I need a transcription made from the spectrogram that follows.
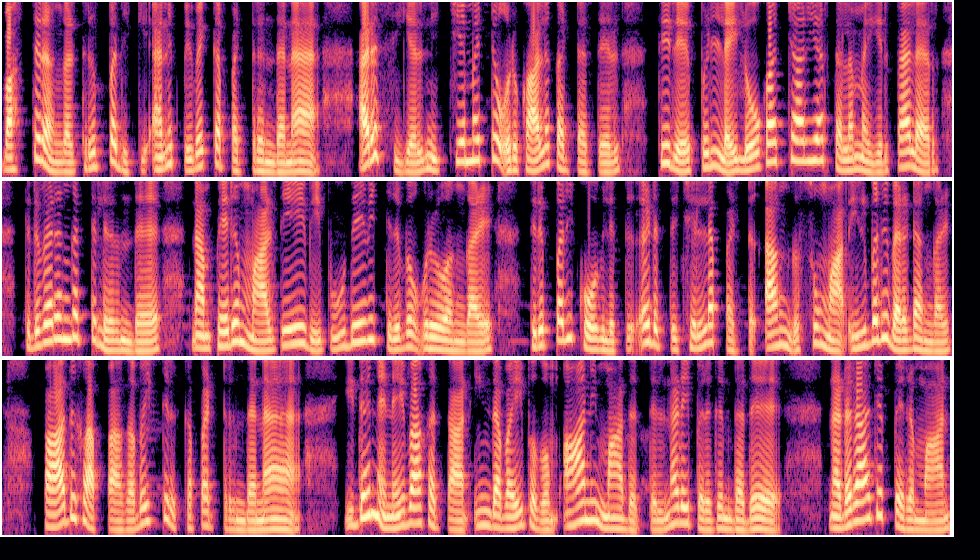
வஸ்திரங்கள் திருப்பதிக்கு அனுப்பி வைக்கப்பட்டிருந்தன. அரசியல் நிச்சயமற்ற ஒரு காலகட்டத்தில் திரு பிள்ளை லோகாச்சாரியார் தலைமையில் பலர் திருவரங்கத்திலிருந்து நம் பெருமாள் தேவி பூதேவி திருவுருவங்கள் திருப்பதி கோவிலுக்கு எடுத்து செல்லப்பட்டு அங்கு சுமார் இருபது வருடங்கள் பாதுகாப்பாக வைத்திருக்கப்பட்டிருந்தன. இதன் நினைவாகத்தான் இந்த வைபவம் ஆனி மாதத்தில் நடைபெறுகின்றது. நடராஜ பெருமான்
